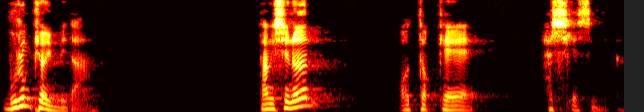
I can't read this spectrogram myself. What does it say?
물음표입니다. 당신은 어떻게 하시겠습니까?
